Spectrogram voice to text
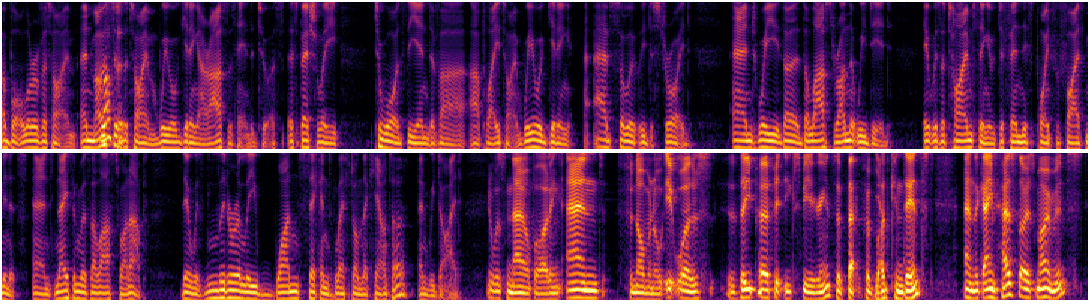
a baller of a time, and most Loved of it. the time we were getting our asses handed to us, especially towards the end of our, our playtime. We were getting absolutely destroyed. And we the the last run that we did, it was a timed thing of defend this point for five minutes, and Nathan was the last one up. There was literally one second left on the counter, and we died. It was nail biting and phenomenal. It was the perfect experience of Back 4 Blood condensed, and the game has those moments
